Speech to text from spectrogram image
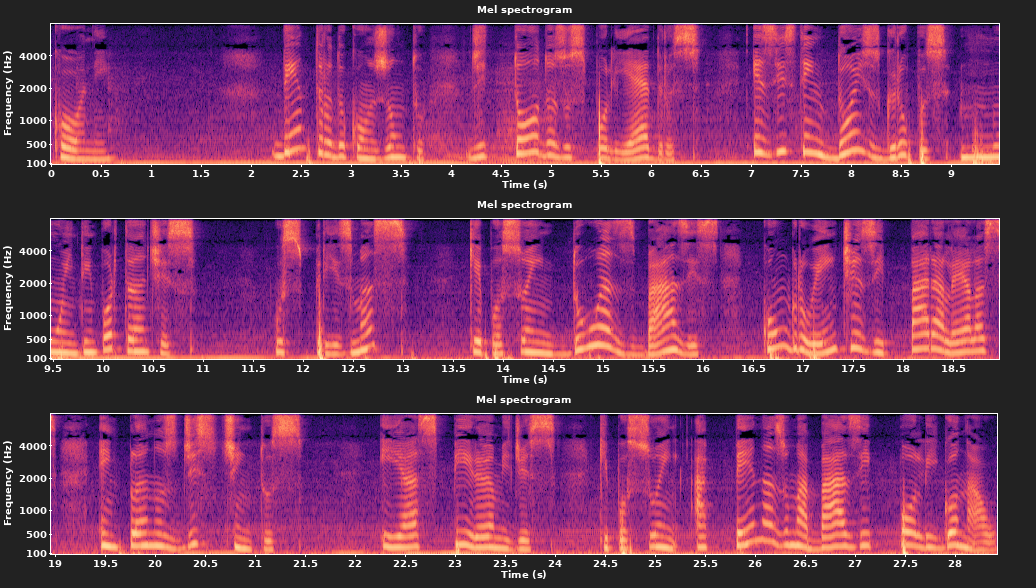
cone. Dentro do conjunto de todos os poliedros, existem dois grupos muito importantes: os prismas, que possuem duas bases congruentes e paralelas em planos distintos, e as pirâmides, que possuem apenas uma base poligonal.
